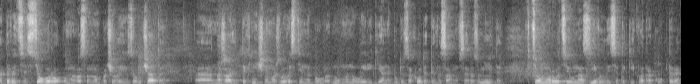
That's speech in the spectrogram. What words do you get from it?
Е, Дивіться, з цього року ми в основному почали їх залучати. Е, На жаль, технічної можливості не було. Ну, минулий рік я не буду заходити, ви самі все розумієте. В цьому році у нас з'явилися такі квадрокоптери.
